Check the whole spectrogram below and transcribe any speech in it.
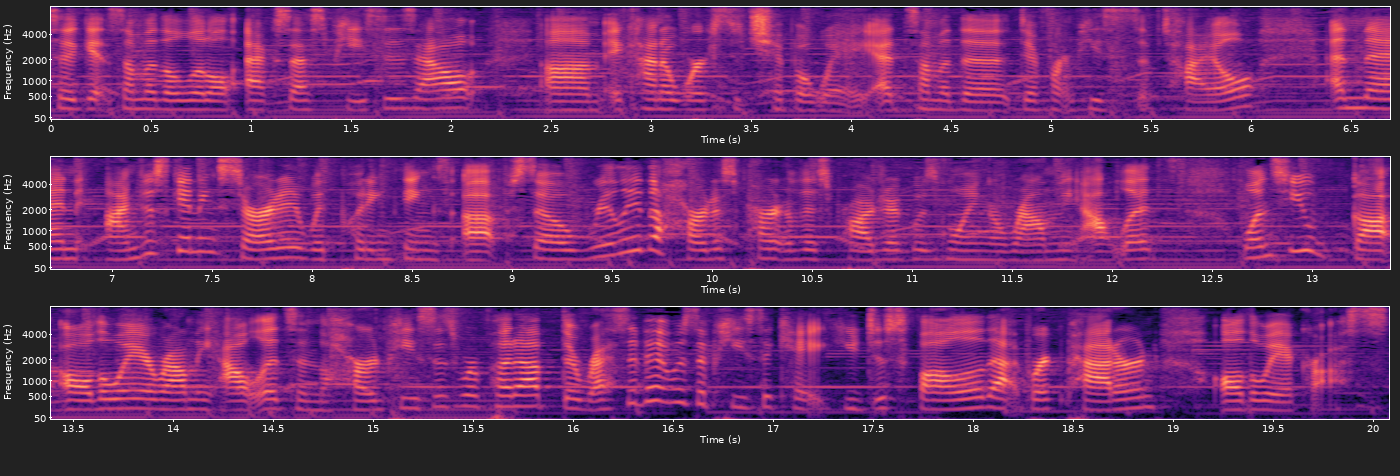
to get some of the little excess pieces out. Um, it kind of works to chip away at some of the different pieces of tile. And then I'm just getting started with putting things up. So really the hardest part of this project was going around the outlets. Once you got all the way around the outlets and the hard pieces were put up, the rest of it was a piece of cake. You just follow that brick pattern all the way across.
